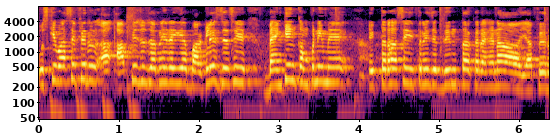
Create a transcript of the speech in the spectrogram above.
उसके बाद से फिर आपकी जो जर्नी रही है बार्कलेस जैसे बैंकिंग कंपनी में एक तरह से इतने दिन तक रहना या फिर,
